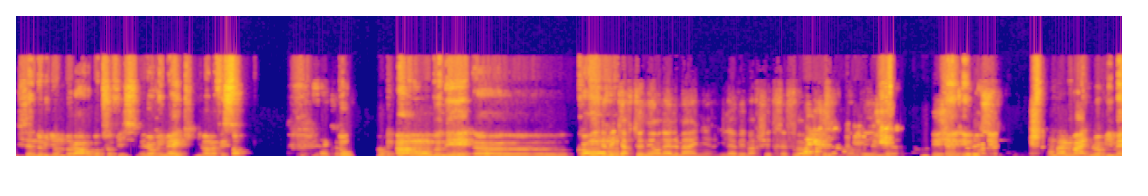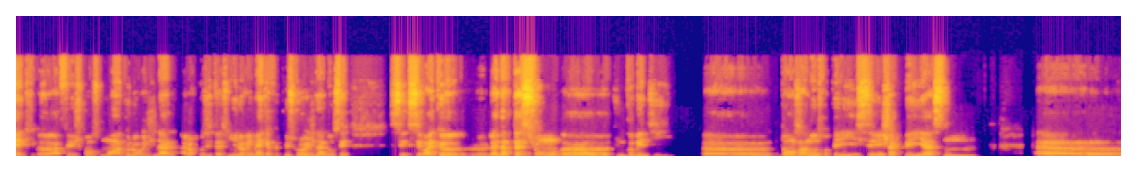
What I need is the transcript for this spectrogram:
dizaine de millions de dollars au box-office, mais le remake, il en a fait 100. D'accord. Donc, Donc, à un moment donné, euh, quand Mais il avait cartonné en Allemagne. Il avait marché très fort dans certains pays. Et- et- et- en Allemagne, le remake euh, a fait, je pense, moins que l'original, alors qu'aux États-Unis, le remake a fait plus que l'original. Donc, c'est, c'est, c'est vrai que l'adaptation euh, d'une comédie euh, dans un autre pays, c'est chaque pays a son, euh,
